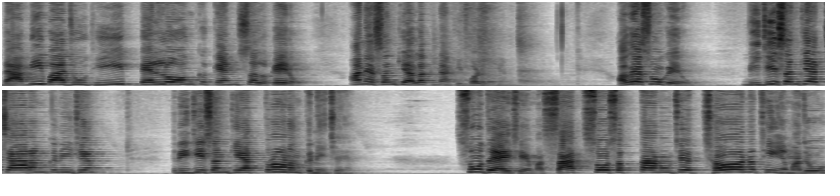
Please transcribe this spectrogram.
ડાબી બાજુથી પહેલો અંક કેન્સલ કર્યો અને સંખ્યા લખ નાખી પડખે. હવે શું કર્યું? બીજી સંખ્યા ચાર અંકની છે. ત્રીજી સંખ્યા ત્રણ અંકની છે. શું થાય છે? એમાં સાતસો સત્તાણું છે. છ નથી એમાં, જુઓ.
